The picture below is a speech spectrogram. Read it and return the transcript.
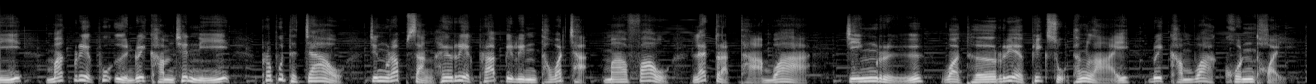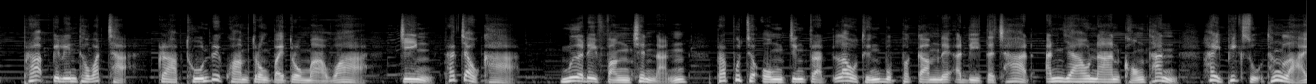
นี้มักเรียกผู้อื่นด้วยคำเช่นนี้ พระพุทธเจ้าจึงรับสั่งให้เรียกพระปิรินทวัชชะมาเฝ้า และตรัสถามว่า จริงหรือว่าเธอเรียกภิกษุทั้งหลายด้วยคำว่าคนถอย พระปิรินทวัชชะ กราบทูลด้วยความตรงไปตรงมาว่า จริงพระเจ้าข้าเมื่อได้ฟังเช่นนั้น พระพุทธองค์จึงตรัสเล่าถึงบุพกรรมในอดีตชาติอันยาวนานของท่าน ให้ภิกษุทั้งหลาย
